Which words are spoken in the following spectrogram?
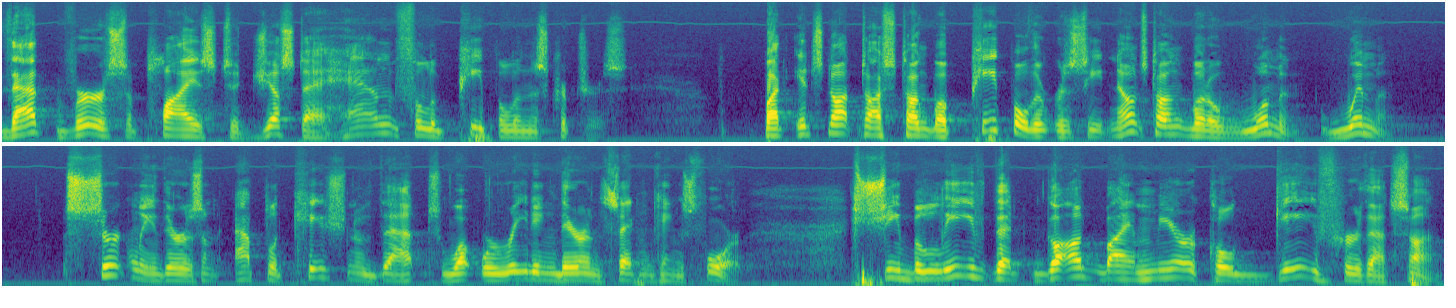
That verse applies to just a handful of people in the scriptures. But it's not just talking about people that receive, now it's talking about a woman, women. Certainly there is an application of that to what we're reading there in 2 Kings 4. She believed that God, by a miracle, gave her that son.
